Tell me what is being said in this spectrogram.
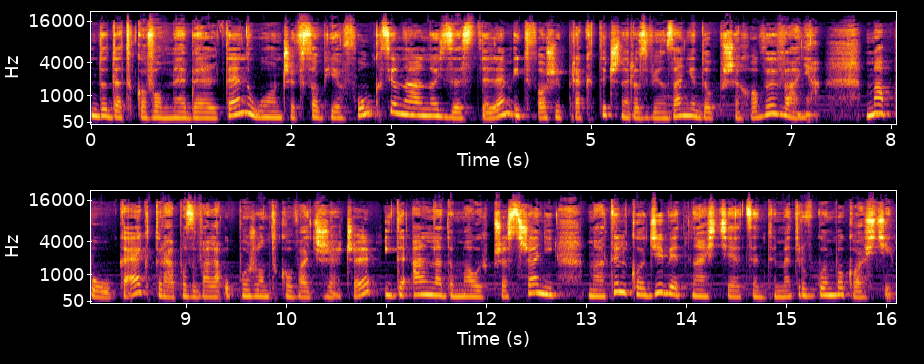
Dodatkowo mebel ten łączy w sobie funkcjonalność ze stylem i tworzy praktyczne rozwiązanie do przechowywania. Ma półkę, która pozwala uporządkować rzeczy, idealna do małych przestrzeni, ma tylko 19 cm głębokości.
